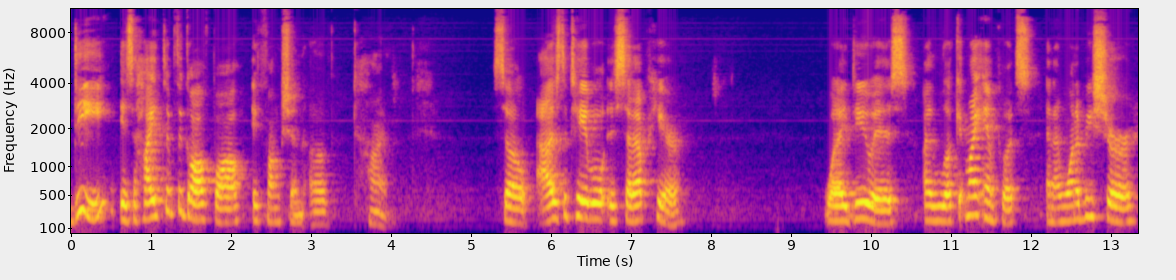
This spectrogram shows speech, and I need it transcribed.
D, is the height of the golf ball a function of time? So as the table is set up here, what I do is I look at my inputs and I want to be sure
